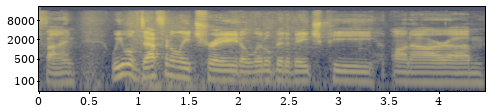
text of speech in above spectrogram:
Fine. We will definitely trade a little bit of HP on our... Um...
